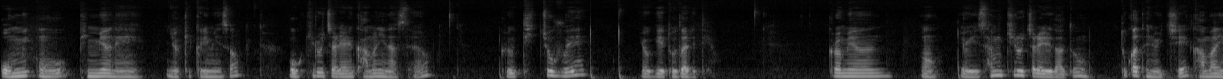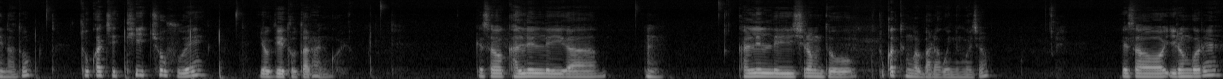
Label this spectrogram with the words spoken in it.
5미, 5 빗면에 이렇게 그림에서 5kg짜리를 가만히 놨어요. 그리고 t초 후에 여기에 도달이 돼요. 그러면 어, 여기 3kg짜리를 놔도 똑같은 위치에 가만히 놔도 똑같이 t초 후에 여기에 도달하는 거예요. 그래서 갈릴레이가 음, 갈릴레이 실험도 똑같은 걸 말하고 있는 거죠. 그래서 이런 거를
